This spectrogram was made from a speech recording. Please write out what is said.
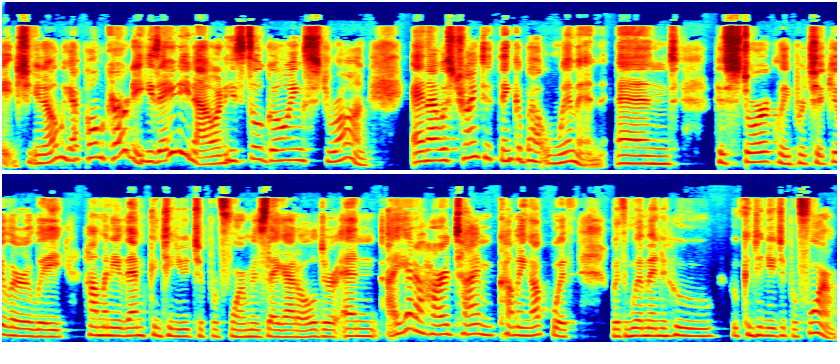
age. You know, we got Paul McCartney. He's 80 now and he's still going strong. And I was trying to think about women and historically, particularly how many of them continued to perform as they got older. And I had a hard time coming up with, with women who, who continued to perform.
